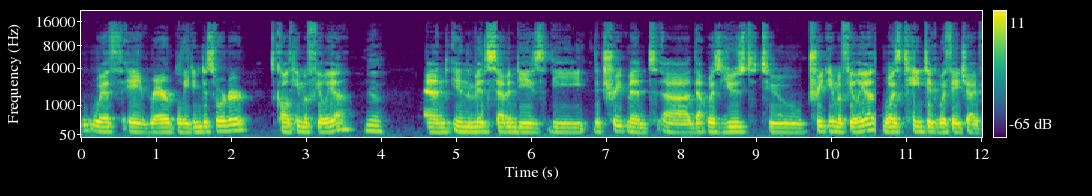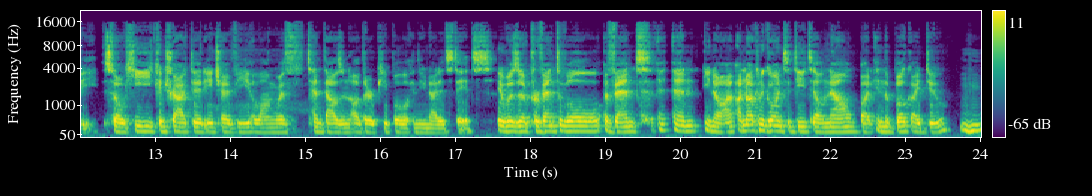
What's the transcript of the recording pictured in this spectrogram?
with a rare bleeding disorder. It's called hemophilia. Yeah and in the mid 70s the the treatment uh, that was used to treat hemophilia was tainted with hiv so he contracted hiv along with 10,000 other people in the united states. It was a preventable event and, you know i'm not going to go into detail now but in the book i do. Mm-hmm.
